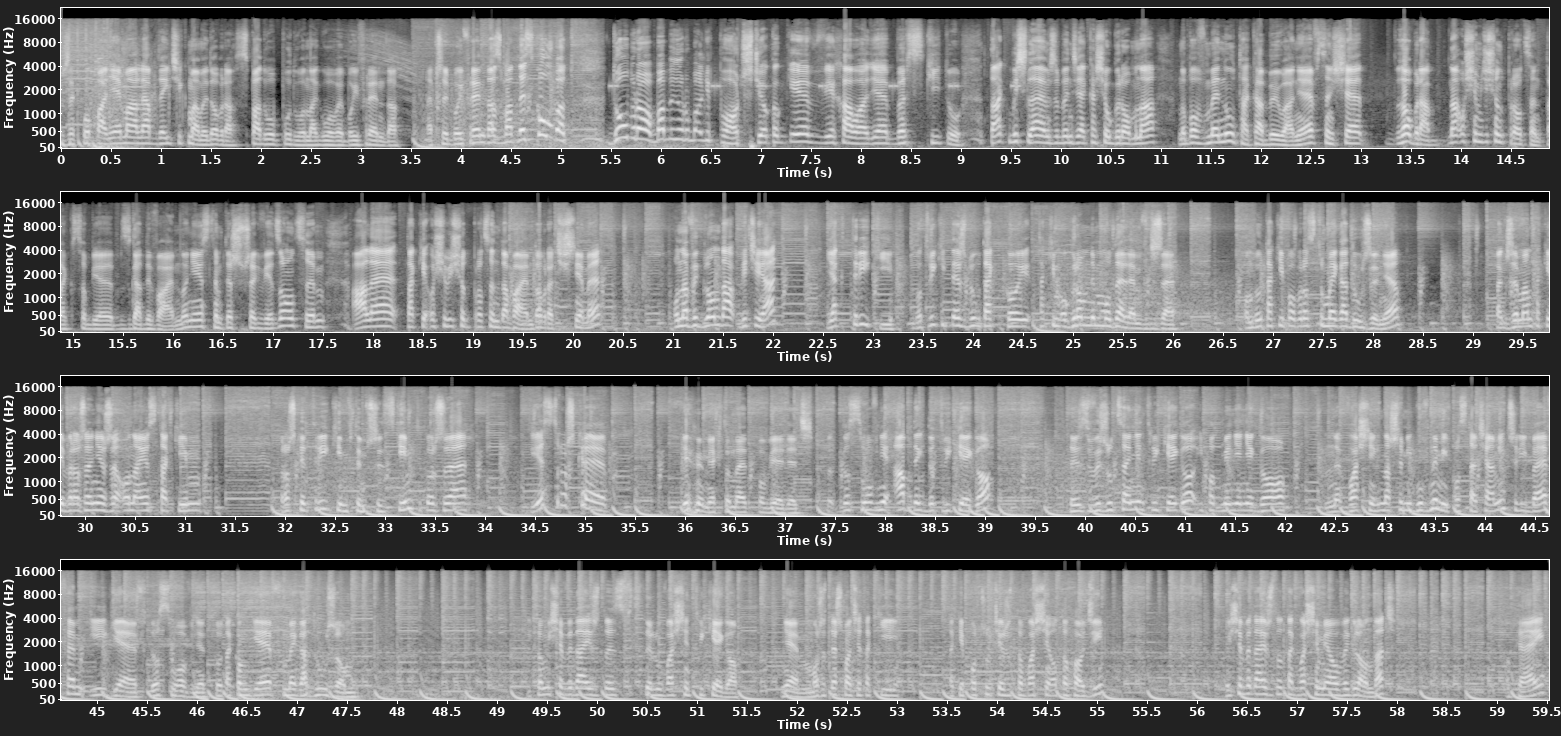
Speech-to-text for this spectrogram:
że chłopa nie ma, ale update'ik mamy. Dobra, spadło pudło na głowę boyfrienda. Znaczy boyfrienda z Madness Combat! Dobra, mamy normalnie, patrzcie jaka G wjechała, nie? Bez kitu. Tak myślałem, że będzie jakaś ogromna, no bo w menu taka była, nie? W sensie, dobra, na 80% tak sobie zgadywałem. No nie jestem też wszechwiedzącym, ale takie 80% dawałem. Dobra, ciśniemy. Ona wygląda, wiecie jak? Jak Triki, bo Triki też był tako, takim ogromnym modelem w grze. On był taki po prostu mega duży, nie? Także mam takie wrażenie, że ona jest takim troszkę trikiem w tym wszystkim, tylko że jest troszkę... Nie wiem jak to nawet powiedzieć. Dosłownie update do Trickiego. To jest wyrzucenie Trickiego i podmienienie go właśnie naszymi głównymi postaciami, czyli BF-em i GF. Dosłownie, tylko taką GF mega dużą. I to mi się wydaje, że to jest w stylu właśnie Trickiego. Nie wiem, może też macie taki, takie poczucie, że to właśnie o to chodzi. Mi się wydaje, że to tak właśnie miało wyglądać. Okej.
